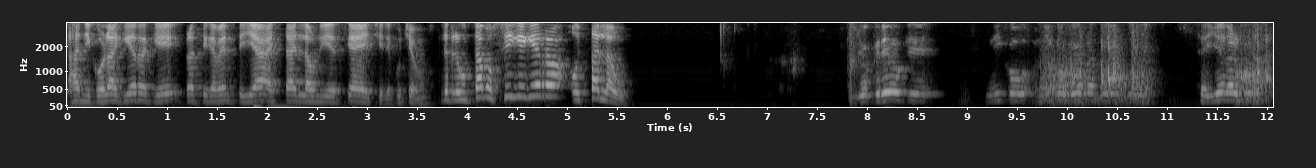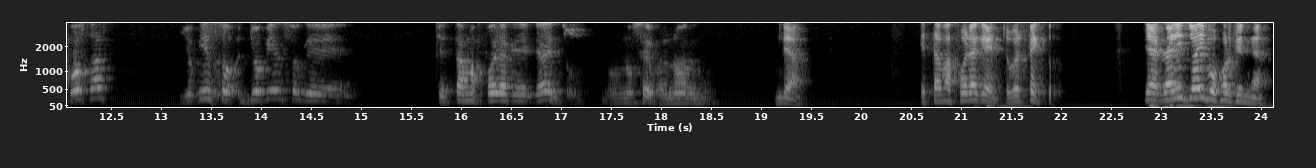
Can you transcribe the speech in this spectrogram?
a, Nicolás Guerra, que prácticamente ya está en la Universidad de Chile. Escuchemos. Le preguntamos, ¿sigue Guerra o está en la U? Yo creo que Nico, Nico Guerra tiene que sellar algunas cosas. Yo pienso, yo pienso que, que está más fuera que, que adentro. No, no, sé, pero no. Ya. Está más fuera que adentro, perfecto. Ya, clarito ahí, pues Jorge Hernán.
